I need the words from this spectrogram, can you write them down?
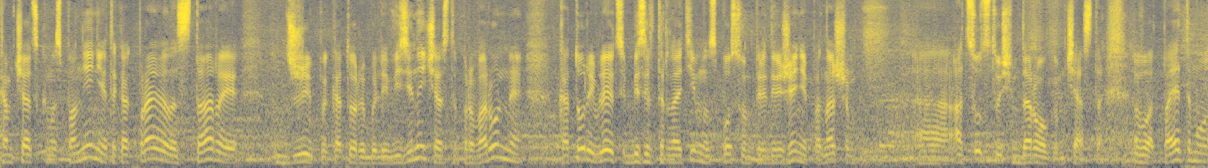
камчатском исполнении это, как правило, старые джипы, которые были ввезены, часто праворульные, которые являются безальтернативным способом передвижения по нашим э, отсутствующим дорогам часто. Вот, поэтому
